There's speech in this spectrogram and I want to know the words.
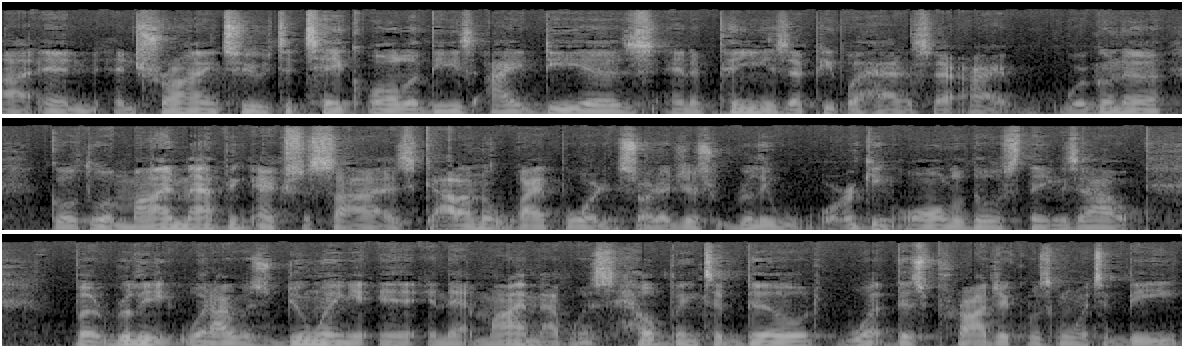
uh, and and trying to to take all of these ideas and opinions that people had and say all right we're gonna go through a mind mapping exercise got on the whiteboard and started just really working all of those things out but really, what I was doing in, in, that mind map was helping to build what this project was going to be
